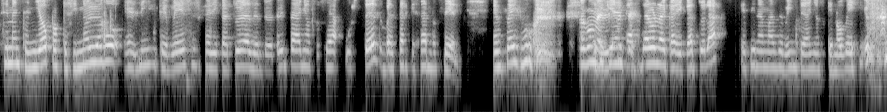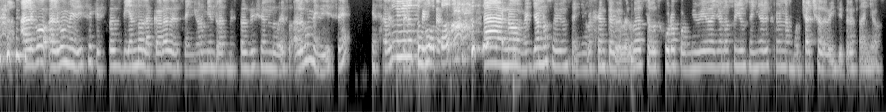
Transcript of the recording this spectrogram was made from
sí me entendió, porque si no, luego el niño que ve esas caricaturas dentro de 30 años, o sea, usted va a estar quejándose en, Facebook. Algo me si quieren hacer una caricatura que tiene más de 20 años que no ve. algo, algo me dice que estás viendo la cara del Señor mientras me estás diciendo eso. Algo me dice que sabes. tu foto. Ah, no, yo no soy un señor, gente, de verdad, se los juro por mi vida, yo no soy un señor, soy una muchacha de 23 años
